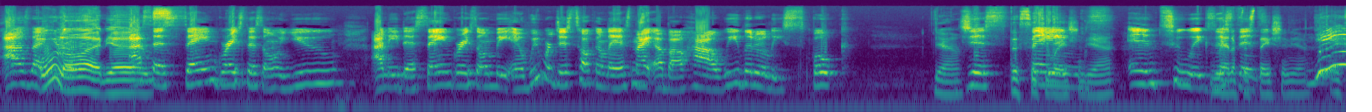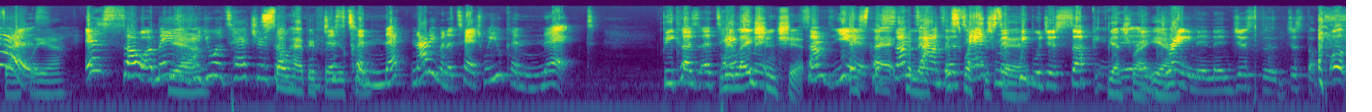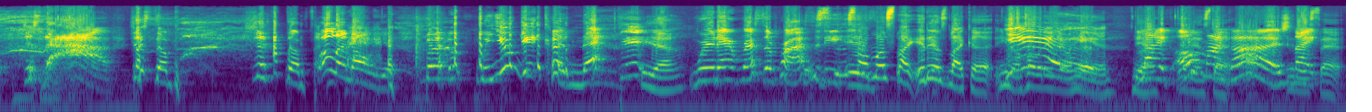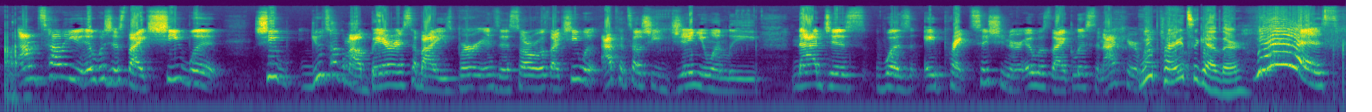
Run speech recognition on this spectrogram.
I was like, oh "Girl, Lord, yes. I said, same grace that's on you. I need that same grace on me. And we were just talking last night about how we literally spoke yeah. just The situation, yeah. into existence. Manifestation, yeah. Yes. Exactly, yeah. It's so amazing Yeah. when you attach yourself. happy for just you, too. connect, not even attach. When you connect, because attachment, Relationship. Some yeah, because connect- sometimes it's you attachment people just suck it That's and, right, and yeah. draining and just the just the pull, just the ah, just the just the pulling on you. But when you get connected, Yeah. where that reciprocity It's is almost like it is like a you know holding your hand. Yeah, like, oh my that. gosh. It like. I'm telling you, it was just like she would she you talking about bearing somebody's burdens and sorrows. Like she would I could tell she genuinely not just was a practitioner. It was like, listen, I care about We prayed together. Yes.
